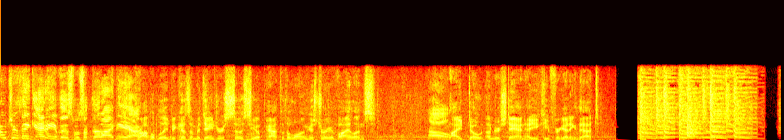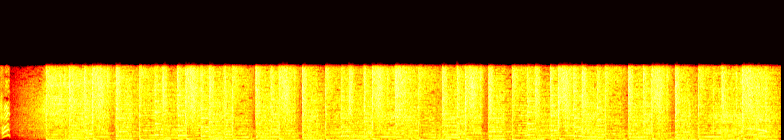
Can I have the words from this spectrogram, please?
Why would you think any of this was a good idea? Probably because I'm a dangerous sociopath with a long history of violence. oh. I don't understand how you keep forgetting that.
